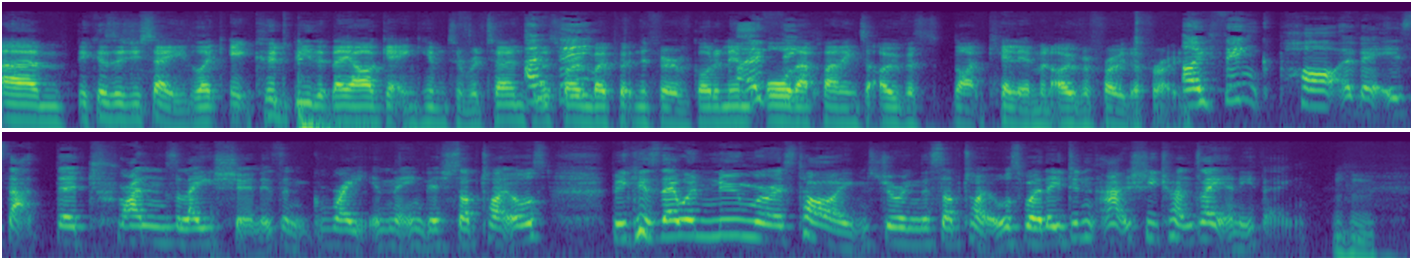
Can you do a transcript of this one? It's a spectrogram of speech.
Um, because as you say, like it could be that they are getting him to return to I the throne by putting the fear of God in him, I or think- they're planning to over like kill him and overthrow the throne. I think part of it is that the translation isn't great in the English subtitles because there were numerous times during the subtitles where they didn't actually translate anything.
